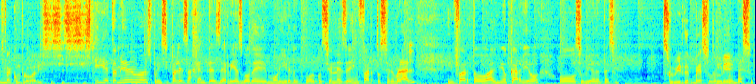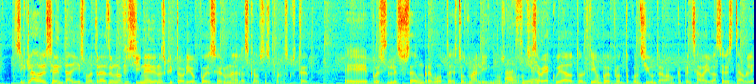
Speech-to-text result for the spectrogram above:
Está comprobadísimo. Y también uno de los principales agentes de riesgo de morir de- por cuestiones de infarto cerebral, infarto al miocardio o subida de peso. Subir de peso Subir de también. peso. Sí, claro, el sedentarismo detrás de una oficina y de un escritorio puede ser una de las causas por las que usted eh, pues le suceda un rebote de estos malignos. ¿no? Si es. se había cuidado todo el tiempo, de pronto consigue un trabajo que pensaba iba a ser estable.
